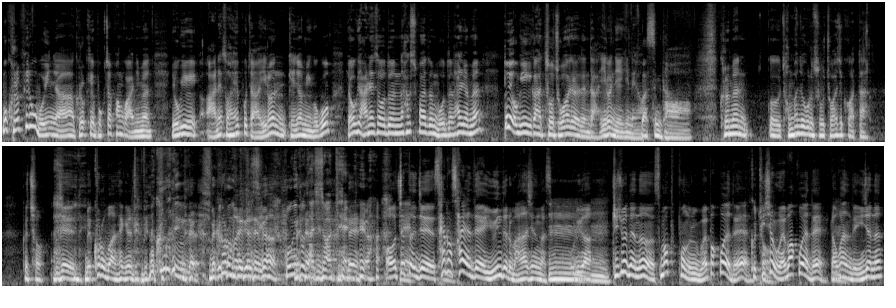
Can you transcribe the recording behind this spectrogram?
뭐 그럴 필요가 뭐 있냐 그렇게 복잡한 거 아니면 여기 안에서 해보자 이런 개념인 거고 여기 안에서든 학습하든 뭐든 하려면 또 여기가 더 좋아져야 된다 이런 얘기네요. 맞습니다. 어, 그러면 그 전반적으로 조- 좋아질 것 같다. 그렇죠. 이제 매크로만 해결되면 그러면 매크로만 해결되면 공이도 다시 저한테. 네. 어쨌든 네. 이제 새로 사야 될 유인들은 많아지는 것 같습니다. 음, 우리가 음. 기존에는 스마트폰을 왜 바꿔야 돼? 그쵸. 음. PC를 왜 바꿔야 돼? 라고 하는데 이제는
